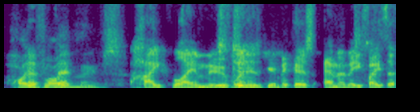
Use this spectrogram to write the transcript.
High flying uh, moves. high flying move when his gimmick is MMA fighter.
